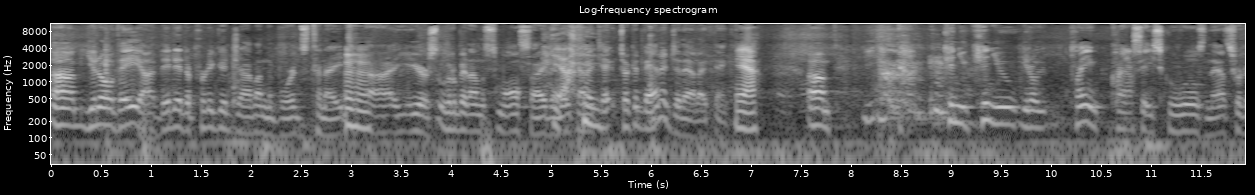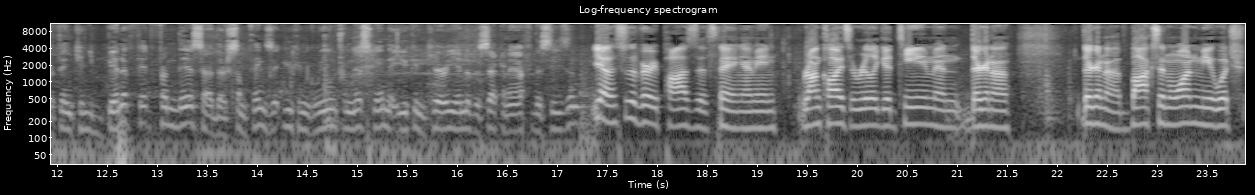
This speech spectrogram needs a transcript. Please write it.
Um, you know they uh, they did a pretty good job on the boards tonight. Uh, you're a little bit on the small side, and Mm-hmm. Yeah. they kind of t- took advantage of that. I think. Yeah. Um, can you can you you know playing Class A schools and that sort of thing? Can you benefit from this? Are there some things that you can glean from this game that you can carry into the second half of the season? Yeah, this is a very positive thing. I mean, Ron Roncalli's a really good team, and they're gonna they're gonna box and one me, which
